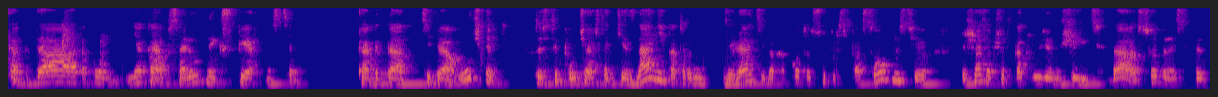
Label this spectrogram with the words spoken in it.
когда такой некой абсолютной экспертности, когда тебя учат то есть ты получаешь такие знания, которые наделяют тебя какой-то суперспособностью решать вообще как людям жить, да, особенно если ты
